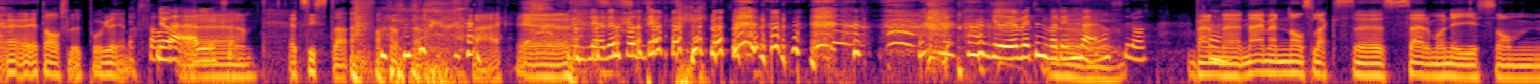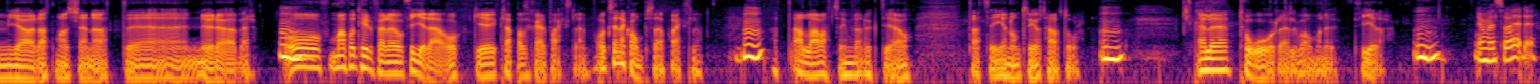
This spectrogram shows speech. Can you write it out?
ett avslut på grejerna. Ett farväl Eh, liksom. Ett sista farväl. Nej. Eh, blev det för deppigt. Gud, jag vet inte vad det är med oss idag. men, eh, nej men någon slags eh, ceremoni som gör att man känner att eh, nu är det över. Mm. Och man får tillfälle att fira och eh, klappa sig själv på axeln och sina kompisar på axeln. Mm. Att alla har varit så himla duktiga och tagit sig igenom tre och ett halvt år. Mm. Eller två år eller vad man nu firar. Mm. Ja men så är det.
